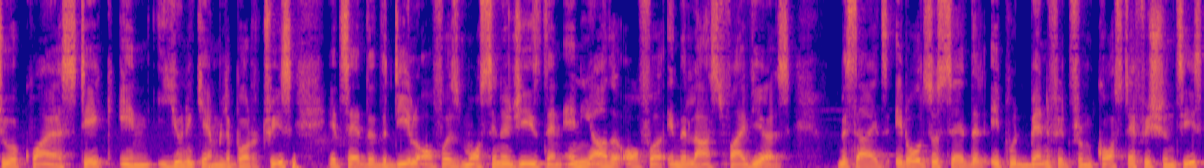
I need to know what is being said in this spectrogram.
to acquire stake in Unichem Laboratories. It said that the deal offers more synergies than any other offer in the last five years. Besides, it also said that it would benefit from cost efficiencies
